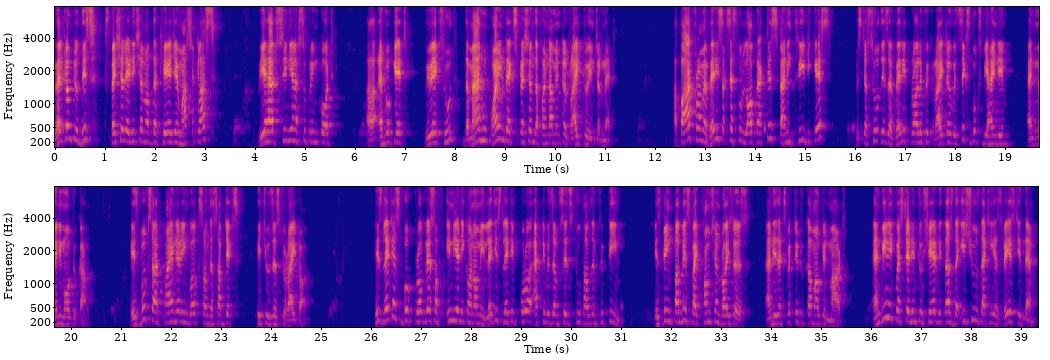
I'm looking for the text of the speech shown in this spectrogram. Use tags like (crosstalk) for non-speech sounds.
Welcome to this special edition of the KAJ Masterclass. We have Senior Supreme Court uh, Advocate Vivek Sood, the man who coined the expression the fundamental right to internet. Apart from a very successful law practice spanning three decades, Mr. Sood is a very prolific writer with six books behind him and many more to come. His books are pioneering works on the subjects he chooses to write on. His latest book, Progress of Indian Economy Legislative Pro-Activism since 2015, is being published by Thomson Reuters and is expected to come out in March. And we requested him to share with us the issues that he has raised in them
